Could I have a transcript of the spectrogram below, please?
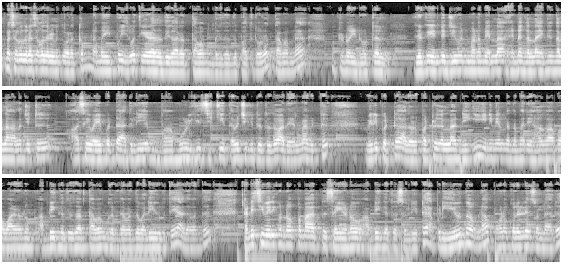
ஆத்ம சகோதர சகோதரிகளுக்கு வணக்கம். நம்ம இப்போ இருபத்தி ஏழாவது அதிகாரம் தவம்ங்கிறது வந்து பார்த்துட்டு தவம்னா புற்றுநோய் நூற்றல். இதற்கு எங்கள் ஜீவன் மனம் எல்லாம் எண்ணங்கள்லாம் எங்கெங்கெல்லாம் அலைஞ்சிட்டு ஆசை வயப்பட்டு அதுலேயே மா மூழ்கி சிக்கி தவிச்சிக்கிட்டு இருந்ததோ அதையெல்லாம் விட்டு வெளிப்பட்டு அதோட பற்றுகள்லாம் நீங்கி இனிமேல் அந்த மாதிரி ஆகாமல் வாழணும் அப்படிங்கிறது தான் தவங்கிறத வந்து வலியுறுத்தி அதை வந்து கடைசி வரைக்கும் நோக்கமாக இருந்து செய்யணும் அப்படிங்கிறத சொல்லிட்டு அப்படி இருந்தோம்னா போன குரல்லே சொன்னார்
